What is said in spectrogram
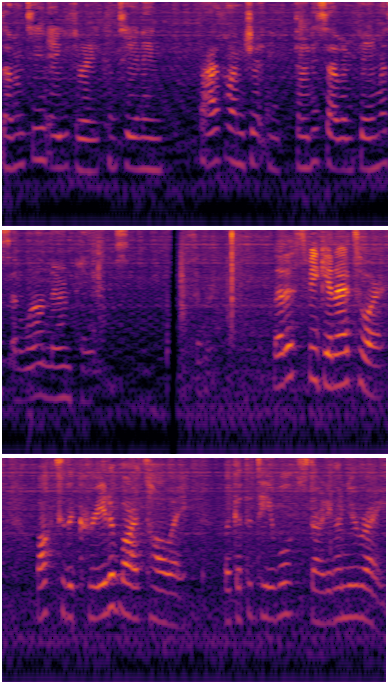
1783, containing 537 famous and well-known paintings. Let us begin our tour. Walk to the Creative Arts Hallway. Look at the table starting on your right.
